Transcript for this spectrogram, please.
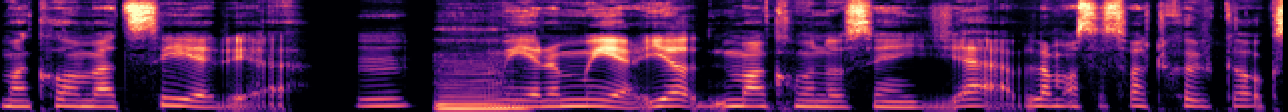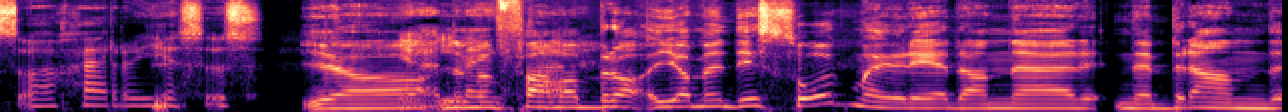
man kommer att se det Mm. mer och mer. Jag, man kommer nog se en jävla massa svartsjuka också. Herre Jesus. Ja, nej, men fan vad bra. Ja, men det såg man ju redan när, när Brand,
